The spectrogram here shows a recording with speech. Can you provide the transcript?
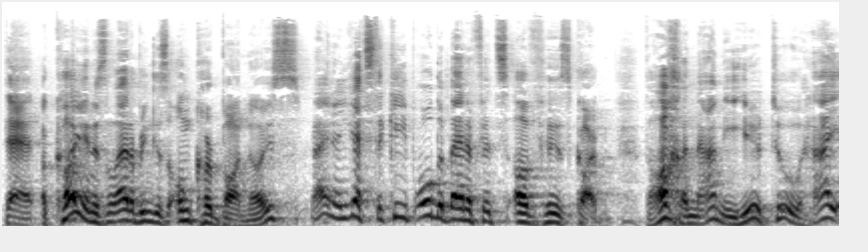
That a kohen is allowed to bring his own karbanos, right, and he gets to keep all the benefits of his korban. The hachanami here too. Hi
